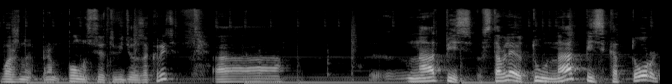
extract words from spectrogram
важно прям полностью это видео закрыть. А, надпись, вставляю ту надпись, который,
